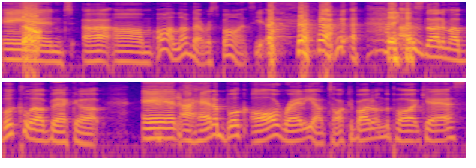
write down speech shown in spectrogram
And uh, um, oh, I love that response. Yeah, I started my book club back up, and I had a book already. I talked about it on the podcast,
